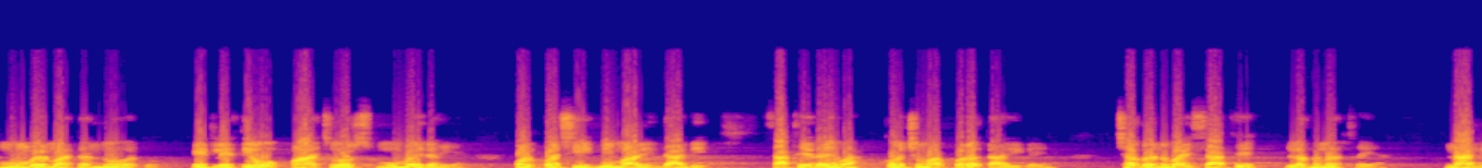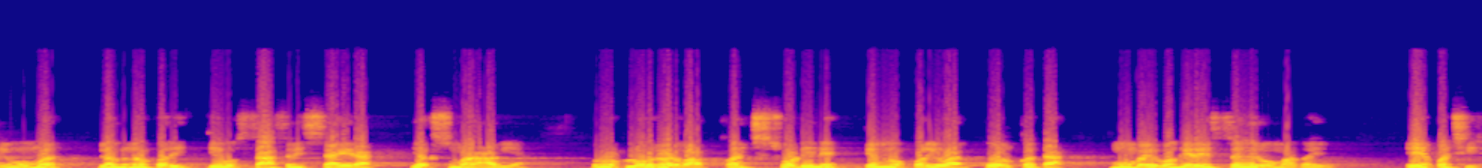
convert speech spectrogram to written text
મુંબઈમાં ધંધો હતો. એટલે તેઓ પાંચ વર્ષ મુંબઈ રહ્યા. પણ પછી બીમારી દાદી સાથે રહેવા કચ્છમાં પરત આવી ગયા. છગનભાઈ સાથે લગ્ન થયા. નાની ઉંમર લગ્ન કરી તેઓ સાસરી સાયરા યક્ષમાં આવ્યા. રોટલો રડવા કંચ છોડીને તેમનો પરિવાર કોલકાતા, મુંબઈ વગેરે શહેરોમાં ગયો. એ પછી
